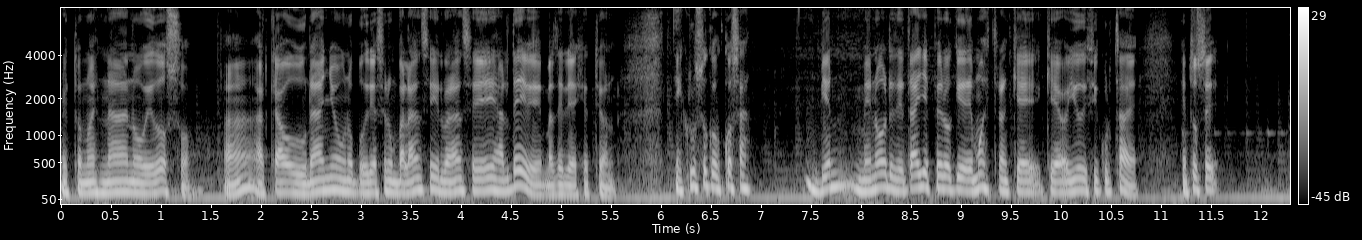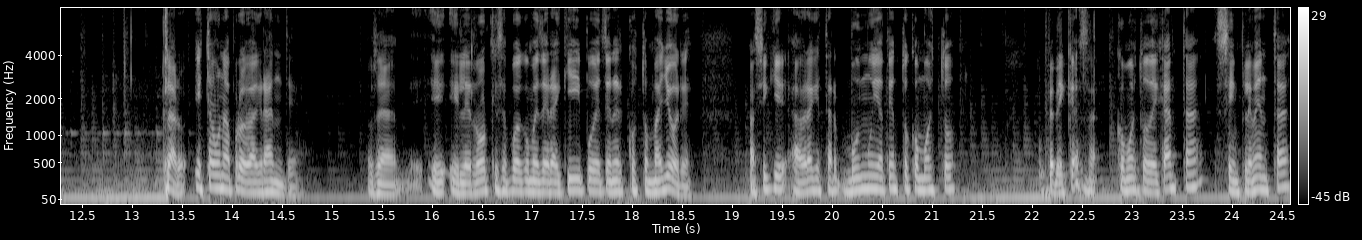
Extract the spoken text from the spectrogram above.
esto no es nada novedoso. ¿ah? Al cabo de un año uno podría hacer un balance y el balance es al debe en materia de gestión. Incluso con cosas bien menores detalles, pero que demuestran que, ha habido dificultades. Entonces, claro, esta es una prueba grande. O sea, e, el error que se puede cometer aquí puede tener costos mayores. Así que habrá que estar muy, muy atento cómo esto, cómo esto decanta, se implementa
